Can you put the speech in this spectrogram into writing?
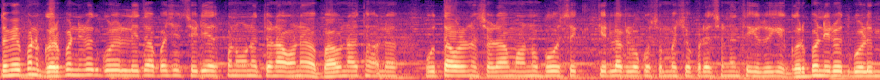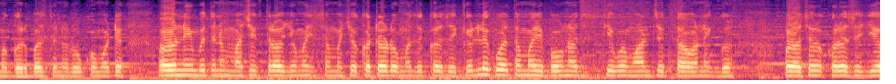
તમે પણ ગર્ભનિરોધ ગોળી લીધા પછી ચીડિયાપણું અને તણાવ અને ભાવનાત્મક અને ઉતાવળના ચઢાવમાં અનુભવ છે કેટલાક લોકો સમસ્યા પરેશાન થઈ જોઈએ ગર્ભનિરોધ ગોળીમાં ગર્ભાશયને રોકવા માટે અનિયમિત અને માસિક સ્ત્રાવ જેમાંથી સમસ્યા ઘટાડો મદદ કરશે કેટલીક વાર તમારી ભાવના સ્થિતિમાં માનસિક તાવ અને પર અસર કરે છે. જે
